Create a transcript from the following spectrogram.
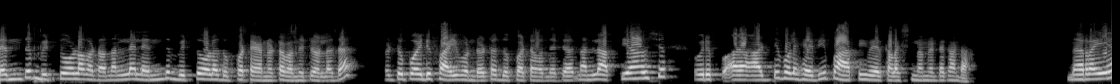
ലെന്തും വിട്ടുള്ള കേട്ടോ നല്ല ലെന്തും വിട്ടുള്ള ദുപ്പട്ടയാണ് കേട്ടോ വന്നിട്ടുള്ളത്. ടു പോയിന്റ് ഫൈവ് ഉണ്ട് കേട്ടോ ദുപ്പട്ട വന്നിട്ട്. നല്ല അത്യാവശ്യം ഒരു അടിപൊളി ഹെവി പാർട്ടി വെയർ കളക്ഷൻ ആണ് കണ്ടോ? നിറയെ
